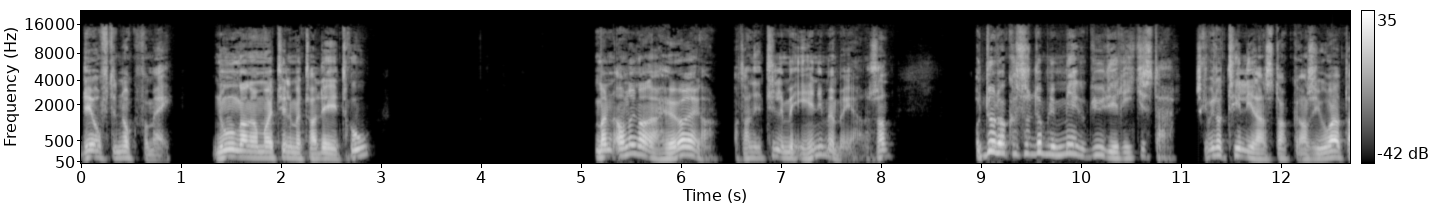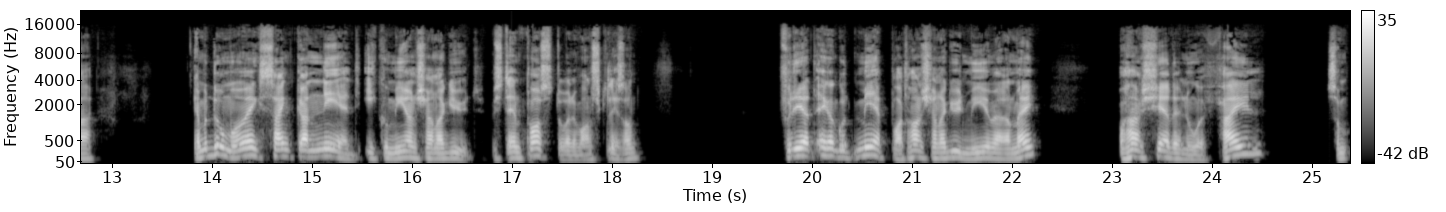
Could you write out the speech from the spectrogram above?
Det er ofte nok for meg. Noen ganger må jeg til og med ta det i tro, men andre ganger hører jeg han, at han er til og med enig med meg. Gjerne, sånn. Og da, da, så, da blir meg og Gud de rikeste her. Skal vi da tilgi den stakkaren som gjorde dette? Ja, men da må jeg senke ned i hvor mye han kjenner Gud. Hvis det er en pastor, er det vanskelig, sånn. Fordi at jeg har gått med på at han kjenner Gud mye mer enn meg, og her skjer det noe feil som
